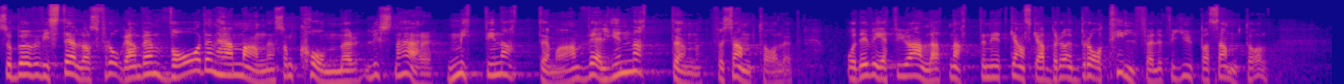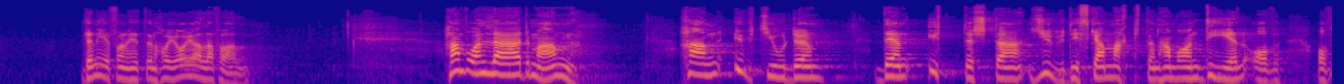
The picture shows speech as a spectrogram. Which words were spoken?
så behöver vi ställa oss frågan vem var den här mannen som kommer, lyssna här, mitt i natten. Han väljer natten för samtalet. Och det vet vi ju alla att natten är ett ganska bra, bra tillfälle för djupa samtal. Den erfarenheten har jag i alla fall. Han var en lärd man. Han utgjorde den yttersta judiska makten. Han var en del av, av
